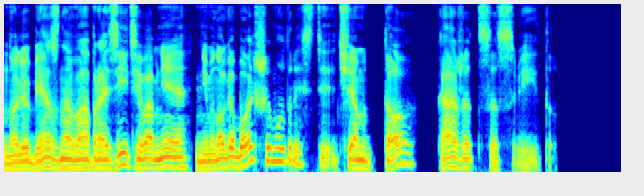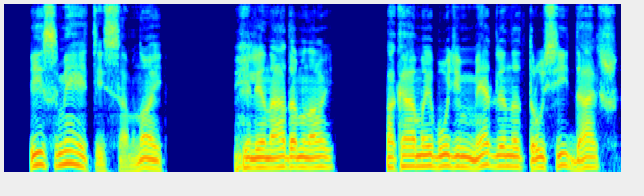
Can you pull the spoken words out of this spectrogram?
но любезно вообразите во мне немного больше мудрости, чем то кажется с. И смейтесь со мной или надо мной, пока мы будем медленно трусить дальше.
